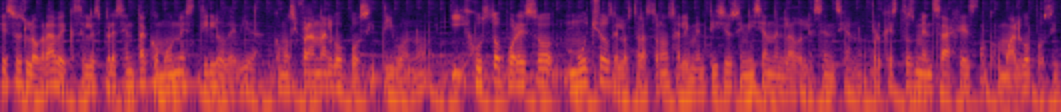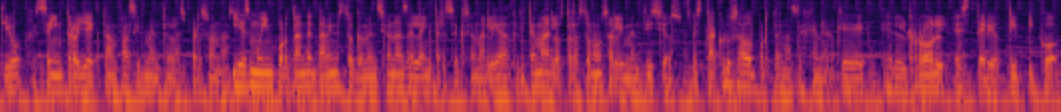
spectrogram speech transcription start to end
eso es lo grave, que se les presenta como un estilo de vida, como si fueran algo positivo, ¿no? Y justo por eso muchos de los trastornos alimenticios inician en la adolescencia, ¿no? Porque estos mensajes como algo positivo se introyectan fácilmente en las personas. Y es muy importante también esto que mencionas de la interseccionalidad, que el tema de los trastornos alimenticios está cruzado por temas de género, que el rol estereotípico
